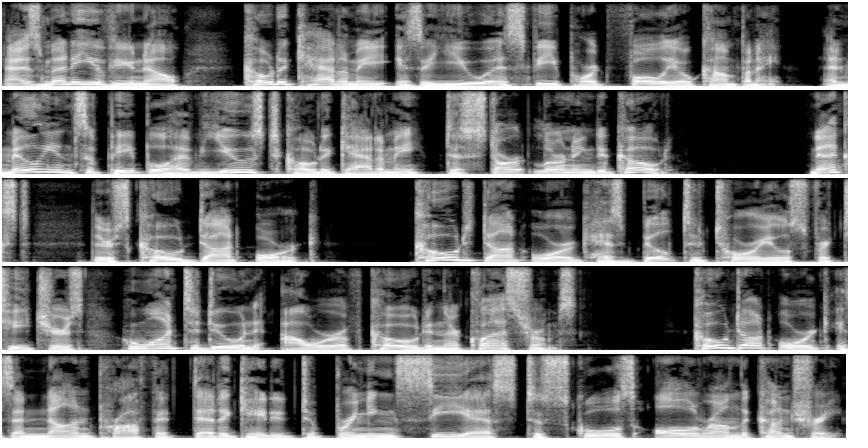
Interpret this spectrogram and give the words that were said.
As many of you know, Codecademy is a USV portfolio company, and millions of people have used Codecademy to start learning to code. Next, there's Code.org. Code.org has built tutorials for teachers who want to do an hour of code in their classrooms. Code.org is a nonprofit dedicated to bringing CS to schools all around the country,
